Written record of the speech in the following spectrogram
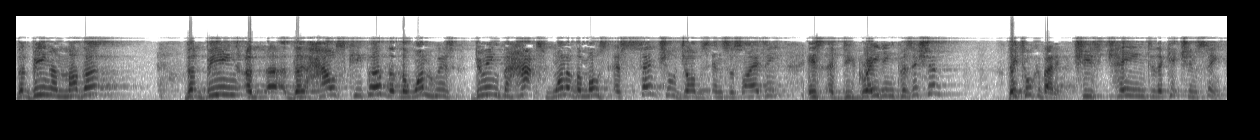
that being a mother, that being a, uh, the housekeeper, that the one who is doing perhaps one of the most essential jobs in society is a degrading position. They talk about it. She's chained to the kitchen sink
